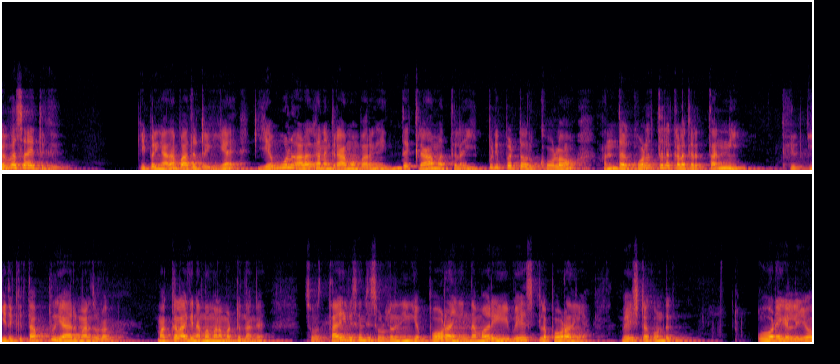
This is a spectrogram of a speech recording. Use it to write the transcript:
விவசாயத்துக்கு. இப்போ நீங்கள் அதான் பார்த்துட்ருக்கீங்க எவ்வளோ அழகான கிராமம் பாருங்கள் இந்த கிராமத்தில் இப்படிப்பட்ட ஒரு குளம் அந்த குளத்துல கலக்கிற தண்ணி இதுக்கு தப்பு யார் மேலே சொல்கிறாங்க மக்களாகி நம்ம மேலே மட்டும்தாங்க. ஸோ தயவு செஞ்சு சொல்கிறேன் நீங்கள் போடாதீங்க. இந்த மாதிரி வேஸ்ட்டில் போடாதீங்க. வேஸ்ட்டை கொண்டு ஓடைகள்லையோ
